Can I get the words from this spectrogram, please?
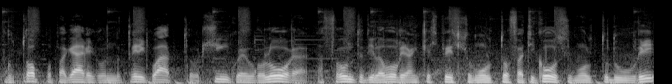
purtroppo pagare con 3, 4, 5 euro l'ora a fronte di lavori anche spesso molto faticosi, molto duri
